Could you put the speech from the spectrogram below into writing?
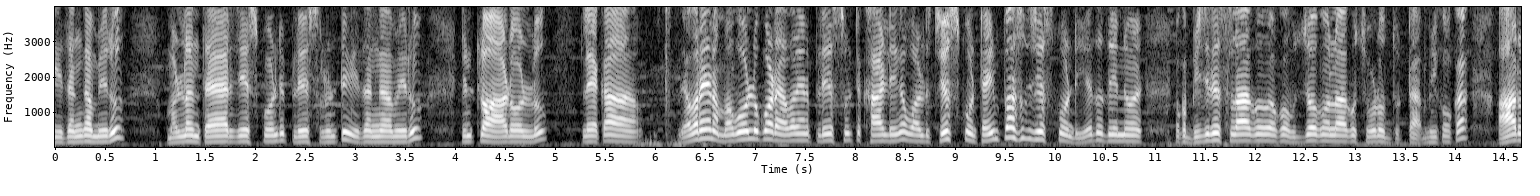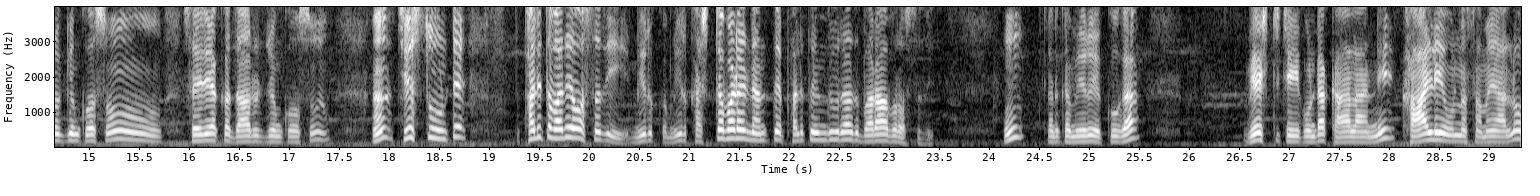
ఈ విధంగా మీరు మళ్ళని తయారు చేసుకోండి. ప్లేసులు ఉంటే ఈ విధంగా మీరు ఇంట్లో ఆడవాళ్ళు లేక ఎవరైనా మగవాళ్ళు కూడా ఎవరైనా ప్లేస్ ఉంటే ఖాళీగా వాళ్ళు చేసుకోండి టైంపాస్కి చేసుకోండి. ఏదో దీన్ని ఒక బిజినెస్ లాగో ఒక ఉద్యోగం లాగో చూడొద్దుట. మీకు ఒక ఆరోగ్యం కోసం శారీరక దారుఢ్యం కోసం చేస్తూ ఉంటే ఫలితం అదే వస్తుంది. మీరు మీరు కష్టపడండి అంతే. ఫలితం ఎందుకు రాదు? బరాబర్ వస్తుంది. కనుక మీరు ఎక్కువగా వేస్ట్ చేయకుండా కాలాన్ని ఖాళీ ఉన్న సమయాల్లో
